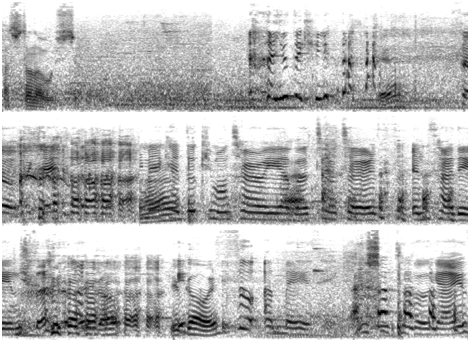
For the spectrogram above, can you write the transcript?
같이 떠나보시죠 You taking 예 So, okay. Make a documentary about turtles and sardines. Keep going It's so amazing. You should go, guys.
